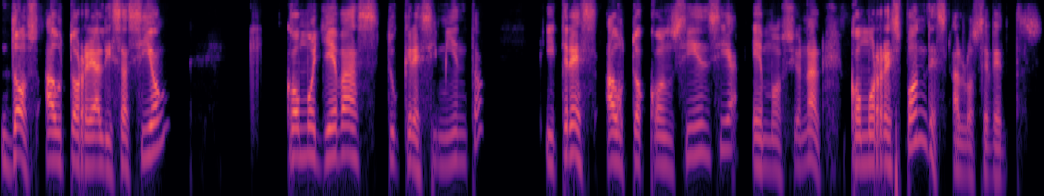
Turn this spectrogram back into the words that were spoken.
Dos, autorrealización. Cómo llevas tu crecimiento. Y tres, autoconciencia emocional. Cómo respondes a los eventos.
